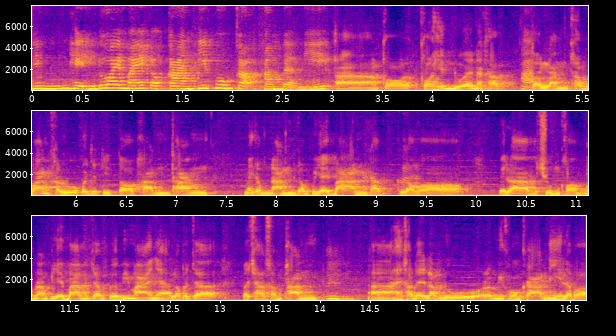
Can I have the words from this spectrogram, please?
เห็นเห็นด้วยไหมกับการที่พุ่มกับทำแบบนี้ อ่าก็ก็เห็นด้วยนะครับค่ะตอนหลังชาวบ้านเขารู้ก็จะติดต่อผ่านทางไม่กำนันกับผู้ใหญ่บ้านนะครับ แล้วก็เวลาประชุมของกำนันผู้ใหญ่บ้านประจำอำเภอพิมายเนี่ยเราก็จะประชาสัมพันธ์อืมอ่าให้เขาได้รับรู้แล้วมีโครงการนี้ แล้วก็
